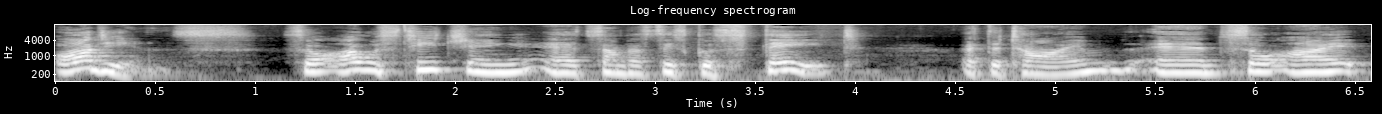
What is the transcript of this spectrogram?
audience. So I was teaching at San Francisco State at the time. And so I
